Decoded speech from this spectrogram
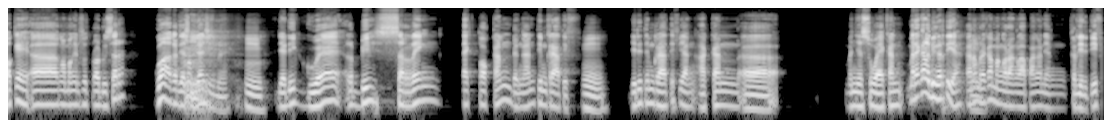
Oke, eh, ngomongin food producer, gue gak kerja sendirian sih sebenarnya. Hmm, Jadi gue lebih sering tektokan dengan tim kreatif. hmm, Jadi tim kreatif yang akan eh, menyesuaikan, mereka lebih ngerti ya, karena Hmm. mereka memang orang lapangan yang kerja di TV.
